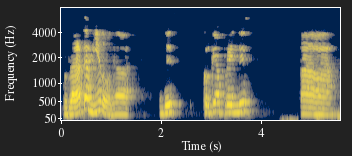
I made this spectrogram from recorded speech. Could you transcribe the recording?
pues la verdad te da miedo, o sea, entonces creo que aprendes a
